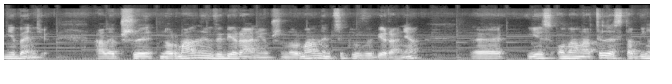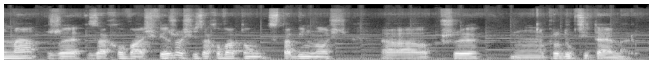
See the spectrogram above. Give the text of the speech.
nie będzie. Ale przy normalnym wybieraniu, przy normalnym cyklu wybierania, e, jest ona na tyle stabilna, że zachowa świeżość i zachowa tą stabilność przy mm, produkcji TMR.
